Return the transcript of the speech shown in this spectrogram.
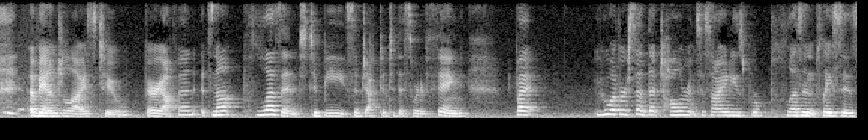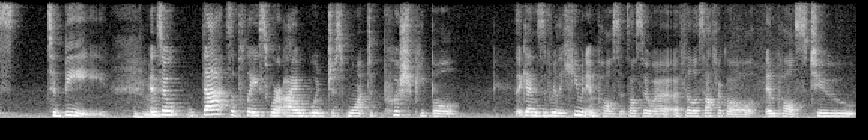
evangelized to very often. It's not pleasant to be subjected to this sort of thing. But whoever said that tolerant societies were pleasant places to be? And mm-hmm. so that's a place where I would just want to push people. Again, this is a really human impulse. It's also a, a philosophical impulse to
